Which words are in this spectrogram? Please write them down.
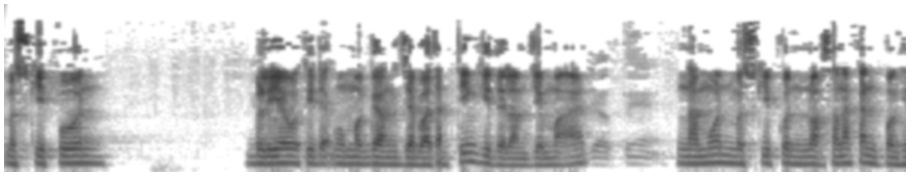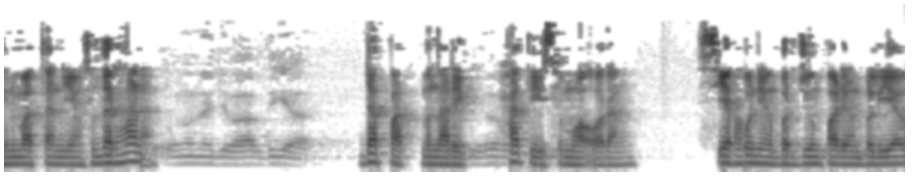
Meskipun Beliau tidak memegang jabatan tinggi dalam jemaat, namun meskipun melaksanakan pengkhidmatan yang sederhana, dapat menarik hati semua orang. Siapa pun yang berjumpa dengan beliau,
